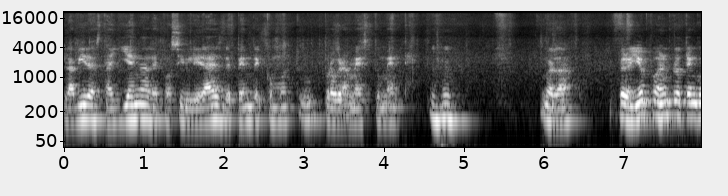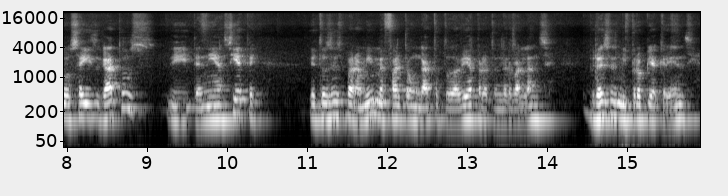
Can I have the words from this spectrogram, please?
la vida está llena de posibilidades, depende cómo tú programes tu mente. ¿verdad? Pero yo, por ejemplo, tengo seis gatos y tenía siete. Entonces, para mí me falta un gato todavía para tener balance. Pero esa es mi propia creencia.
